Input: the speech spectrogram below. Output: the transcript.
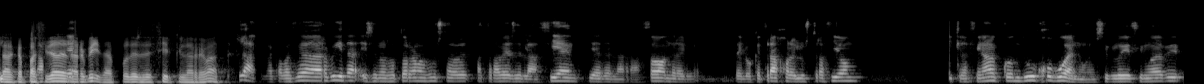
La capacidad de dar vida, puedes decir que la arrebata. Claro, la capacidad de dar vida y se nos otorga a nosotros a través de la ciencia, de la razón, de, lo que trajo la ilustración y que al final condujo, bueno, en el siglo XIX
